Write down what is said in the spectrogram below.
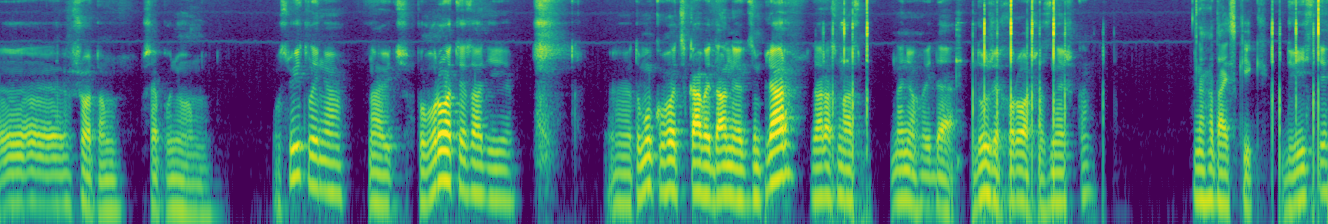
Е, Що там ще по ньому? Освітлення, навіть повороти ззаді є. Е, Тому кого цікавий даний екземпляр, зараз у нас на нього йде дуже хороша знижка. Нагадай, скільки. 200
